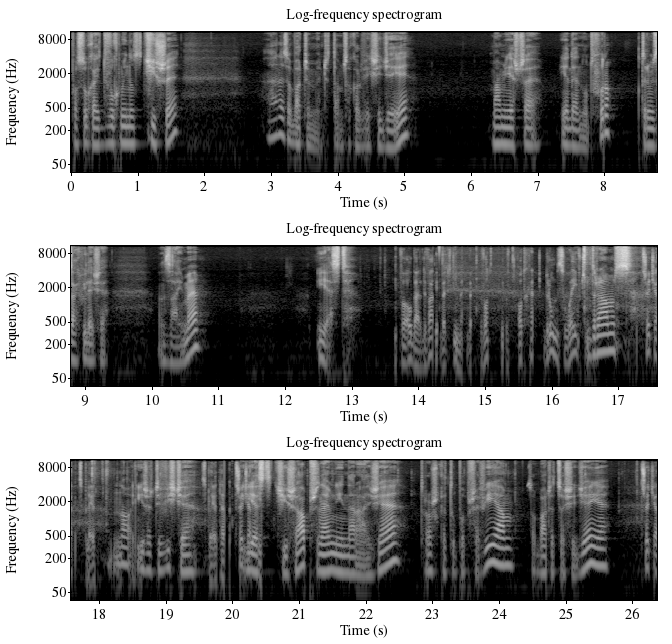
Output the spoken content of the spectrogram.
posłuchać dwóch minut ciszy, ale zobaczymy, czy tam cokolwiek się dzieje. Mam jeszcze jeden utwór, którym za chwilę się zajmę. Jest. Wobar 2. Bertime. Odchę. Drums Wave. Drums. Trzecia. No i rzeczywiście. Trzecia. jest cisza, przynajmniej na razie. Troszkę tu poprzewijam, zobaczę co się dzieje. Trzecia.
